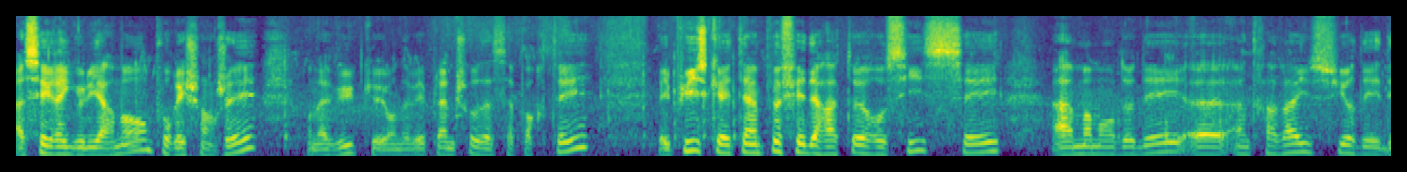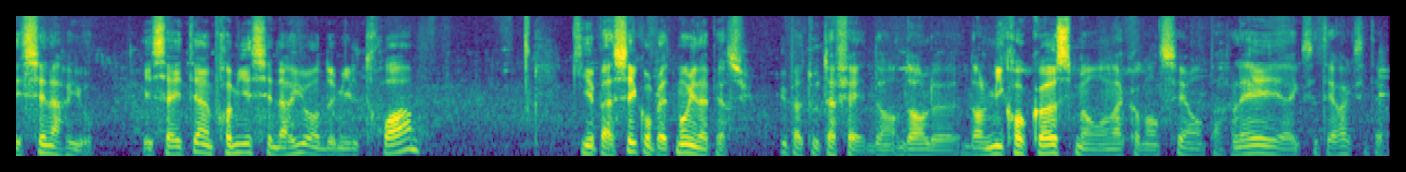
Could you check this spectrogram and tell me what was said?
assez régulièrement pour échanger. On a vu qu'on avait plein de choses à s'apporter. Et puis ce qui a été un peu fédérateur aussi, c'est à un moment donné euh, un travail sur des, des scénarios. Et ça a été un premier scénario en 2003 qui est passé complètement inaperçu. Pas tout à fait. Dans, le, dans, le, microcosme, on a commencé à en parler, etc. etc.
